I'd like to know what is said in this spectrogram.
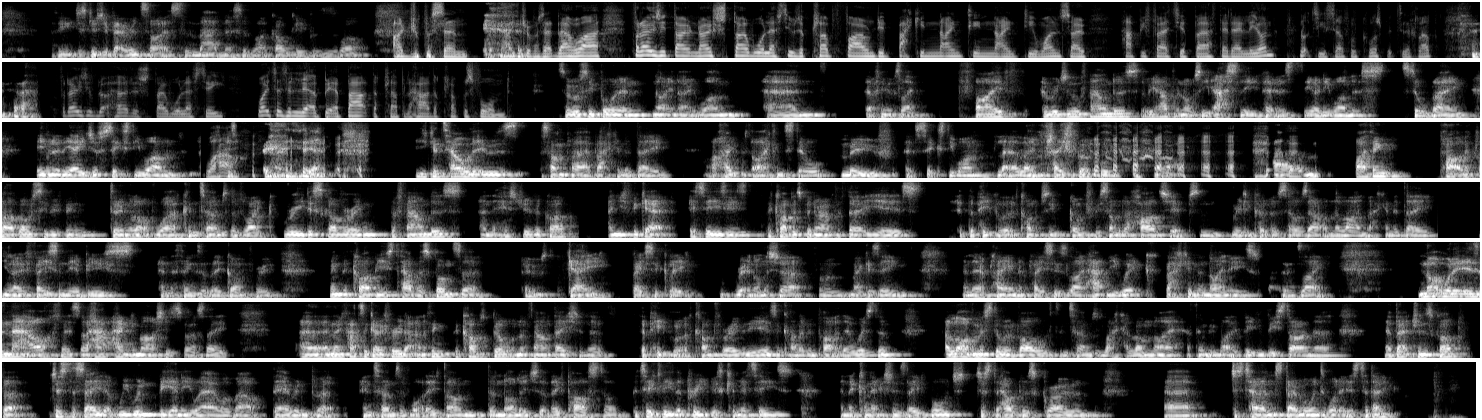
I think it just gives you better insight as to the madness of like goalkeepers as well. Hundred percent, hundred percent. Now, uh, for those who don't know, Stonewall FC was a club founded back in 1991. So happy 30th birthday there, Leon. Not to yourself, of course, but to the club. For those who've not heard of Stonewall FC, what tell us a little bit about the club and how the club was formed? So, obviously born in 1991, and I think it was like five original founders that we have, and obviously Aslie Pitter is the only one that's still playing, even at the age of 61. Wow. yeah. You could tell that it was some player back in the day I hope that I can still move at 61, let alone play football. um, I think part of the club, obviously, we've been doing a lot of work in terms of like rediscovering the founders and the history of the club. And you forget it's easy. The club has been around for 30 years. The people that have constantly gone through some of the hardships and really put themselves out on the line back in the day, you know, facing the abuse and the things that they've gone through. I think the club used to have a sponsor. It was gay, basically, written on the shirt from a magazine, and they're playing at places like Hackney Wick back in the nineties. It's like not what it is now. It's a Hackney Marshes, so I say, uh, and they've had to go through that. And I think the club's built on a foundation of the people that have come through over the years and kind of imparted their wisdom. A lot of them are still involved in terms of like alumni. I think we might even be starting a a veterans club, but just to say that we wouldn't be anywhere without their input in terms of what they've done, the knowledge that they've passed on, particularly the previous committees and the connections they've forged, just to help us grow and uh, just turn Stonewall into what it is today.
